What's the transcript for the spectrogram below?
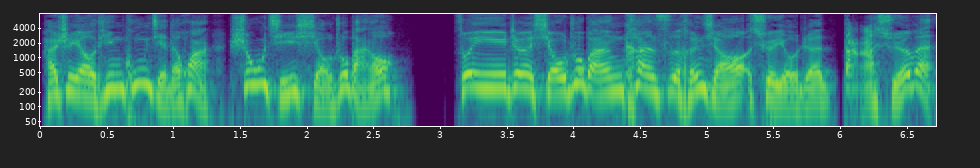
还是要听空姐的话，收起小桌板哦。所以，这小桌板看似很小，却有着大学问。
